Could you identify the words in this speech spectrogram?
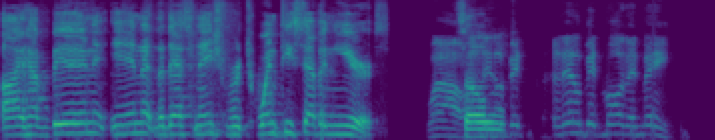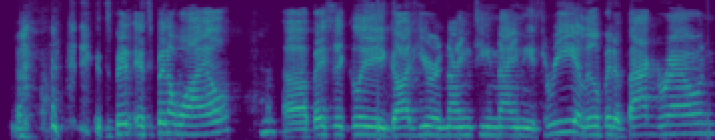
I have been in the destination for 27 years. Wow, So- a little bit, a little bit more than me. it's been it's been a while. Uh, basically, got here in 1993. A little bit of background.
